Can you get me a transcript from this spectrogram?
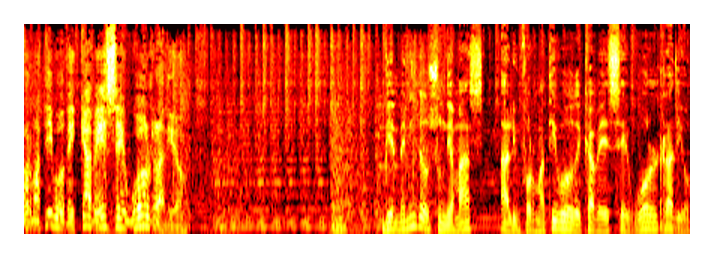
informativo de KBS World Radio. Bienvenidos un día más al informativo de KBS World Radio.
